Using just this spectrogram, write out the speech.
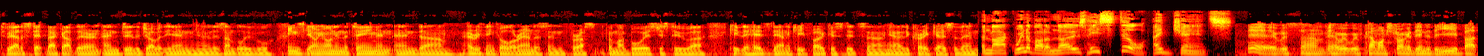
to be able to step back up there and, and, do the job at the end. You know, there's unbelievable things going on in the team and, and um, everything all around us. And for us, for my boys, just to uh, keep their heads down and keep focused, it's, uh, you know, the credit goes to them. And Mark Winterbottom knows he's still a chance. Yeah, it was, um, you know, we, have come on strong at the end of the year, but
